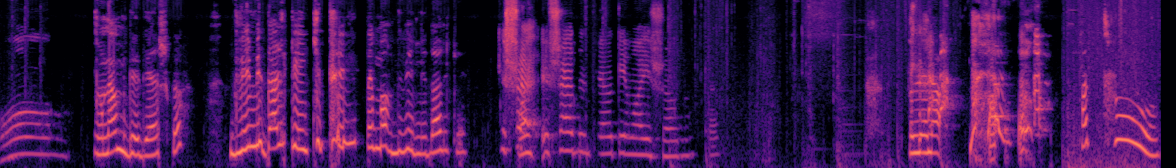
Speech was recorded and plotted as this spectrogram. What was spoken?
О, А нам ГГшка. Дві медальки, які ти. Ти мав дві медальки. і ще, і ще один, який має ще одну. Так. Блін. а- А тьфу.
